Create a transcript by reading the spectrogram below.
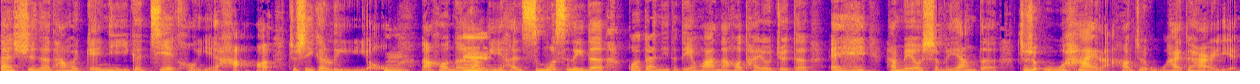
但是呢，他会给你一个借口也好，哈，就是一个理由，然后呢，让你很 smoothly 的挂断你的电话，然后他又觉得，哎，他没有什么样的，就是无害啦，哈，就是无害对他而言。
